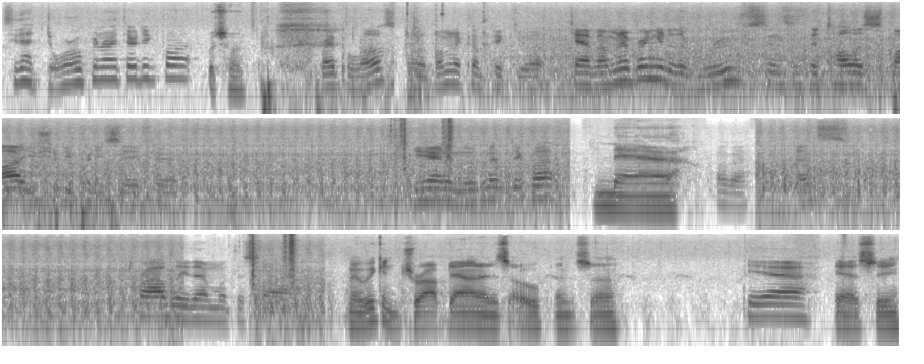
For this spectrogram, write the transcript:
See that door open right there, Dinkbot? Which one? Right below us? I'm gonna come pick you up. Kev, I'm gonna bring you to the roof since it's the tallest spot. You should be pretty safe here. You hear any movement, Dinkbot? Nah. Okay, that's probably them with the saw. I mean, we can drop down and it's open, so. Yeah, Yeah, see?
